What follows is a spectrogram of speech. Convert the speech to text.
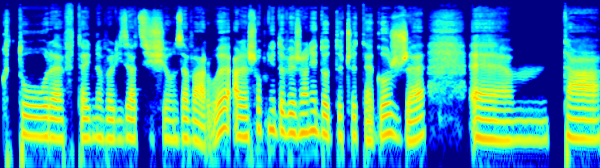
które w tej nowelizacji się zawarły, ale szok niedowierzanie dotyczy tego, że ta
